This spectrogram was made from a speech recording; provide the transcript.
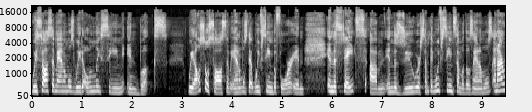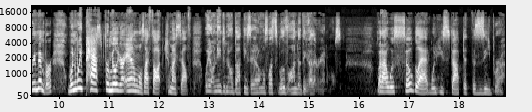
We saw some animals we'd only seen in books. We also saw some animals that we've seen before in, in the States, um, in the zoo or something. We've seen some of those animals. And I remember when we passed familiar animals, I thought to myself, we don't need to know about these animals. Let's move on to the other animals. But I was so glad when he stopped at the zebra.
